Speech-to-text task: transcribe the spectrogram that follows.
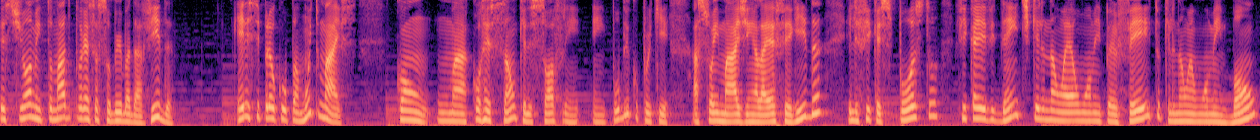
este homem, tomado por essa soberba da vida, ele se preocupa muito mais com uma correção que ele sofre em público, porque a sua imagem ela é ferida, ele fica exposto, fica evidente que ele não é um homem perfeito, que ele não é um homem bom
